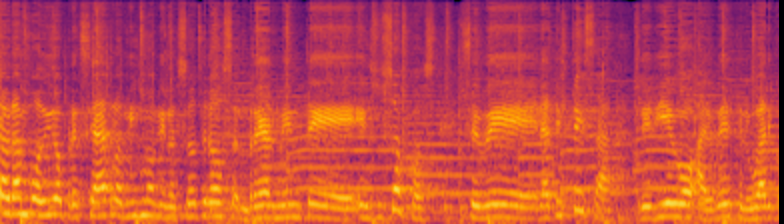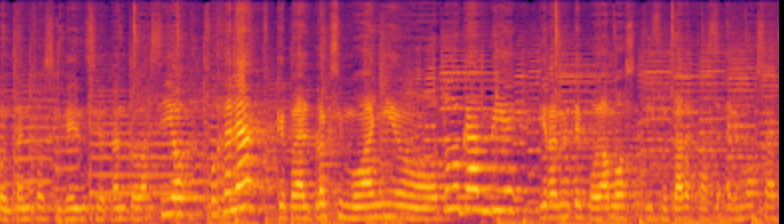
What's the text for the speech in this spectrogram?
Habrán podido apreciar lo mismo que nosotros realmente en sus ojos. Se ve la tristeza de Diego al ver este lugar con tanto silencio, tanto vacío. Ojalá que para el próximo año todo cambie y realmente podamos disfrutar estas hermosas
